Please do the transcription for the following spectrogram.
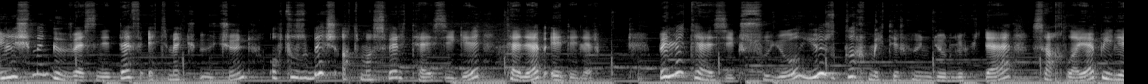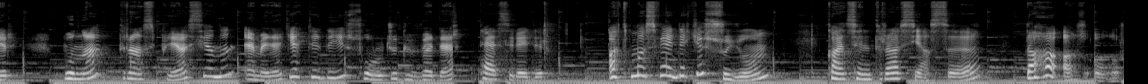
İlişmə qüvvəsini dəf etmək üçün 35 atmosfer təzyiqi tələb edilir. Belə təzyiq suyu 140 metr hündürlükdə saxlaya bilir. Buna transpirasiyanın əmələ gətirdiyi sorucu qüvvə də təsir edir. Atmosferdəki suyun konsentrasiyası daha az olur.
